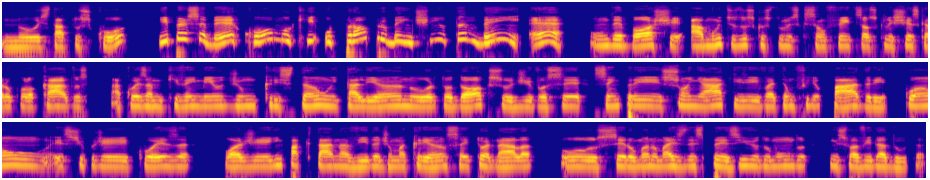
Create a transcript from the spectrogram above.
no status quo e perceber como que o próprio Bentinho também é um deboche a muitos dos costumes que são feitos, aos clichês que eram colocados, a coisa que vem meio de um cristão italiano ortodoxo, de você sempre sonhar que vai ter um filho padre, quão esse tipo de coisa pode impactar na vida de uma criança e torná-la o ser humano mais desprezível do mundo em sua vida adulta.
